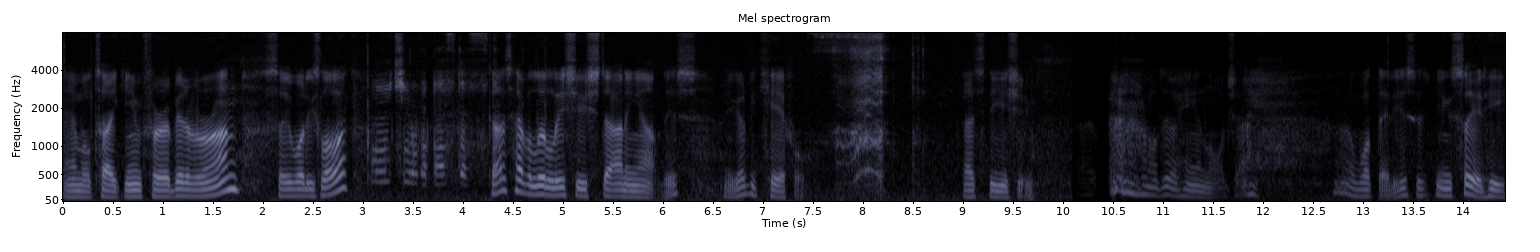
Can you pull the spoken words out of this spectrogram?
And we'll take him for a bit of a run, see what he's like. The. Does have a little issue starting up this. You've got to be careful. That's the issue. I'll do a hand launch, eh? I don't know what that is. You can see it here.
